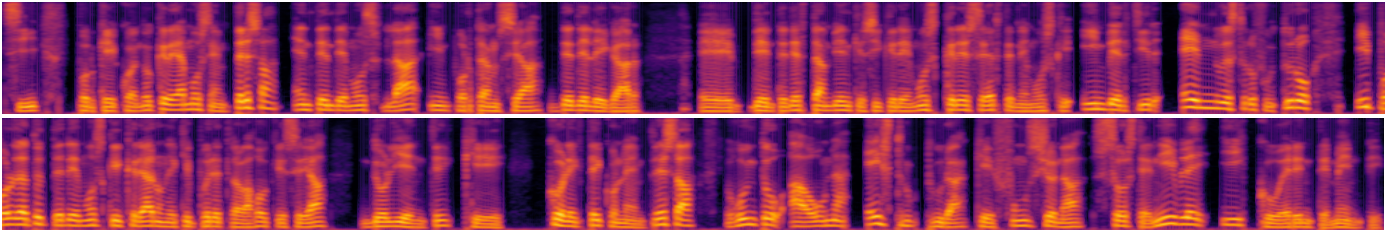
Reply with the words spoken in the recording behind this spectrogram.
¿sí? Porque cuando creamos empresa entendemos la importancia de delegar eh, de entender también que si queremos crecer tenemos que invertir en nuestro futuro y por lo tanto tenemos que crear un equipo de trabajo que sea doliente, que conecte con la empresa junto a una estructura que funciona sostenible y coherentemente.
